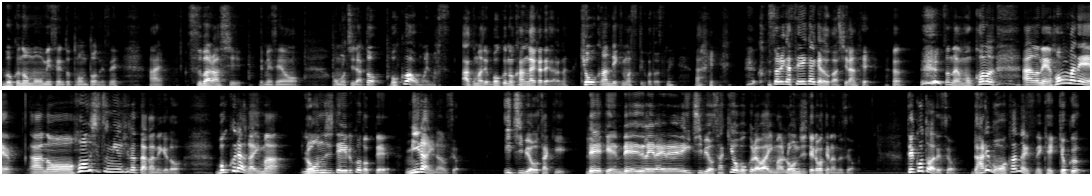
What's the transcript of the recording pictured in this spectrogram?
僕のもう目線とトントンですね。はい。素晴らしい目線をお持ちだと僕は思います。あくまで僕の考え方やからな。共感できますっていうことですね。はい。それが正解かどうかは知らんて。そんなもうこの、あのね、ほんまね、あのー、本質見失ったらあかんねんけど、僕らが今、論じていることって未来なんですよ。1秒先、0.0001秒先を僕らは今論じてるわけなんですよ。ってことはですよ、誰もわかんないですね、結局。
